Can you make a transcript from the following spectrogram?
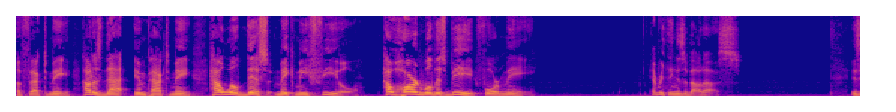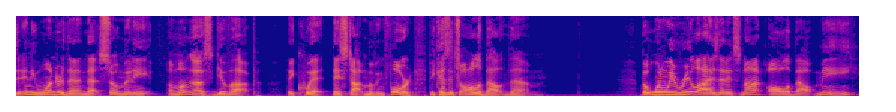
affect me? How does that impact me? How will this make me feel? How hard will this be for me? Everything is about us. Is it any wonder then that so many among us give up? They quit, they stop moving forward because it's all about them. But when we realize that it's not all about me,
